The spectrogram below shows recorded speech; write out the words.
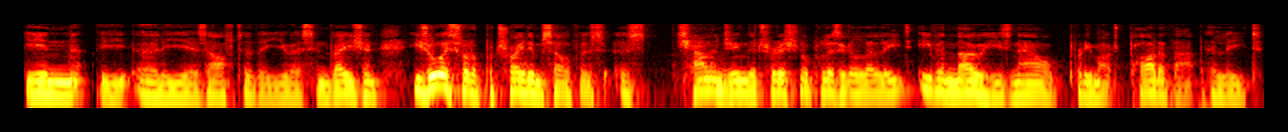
in the early years after the US invasion. He's always sort of portrayed himself as, as challenging the traditional political elite, even though he's now pretty much part of that elite.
